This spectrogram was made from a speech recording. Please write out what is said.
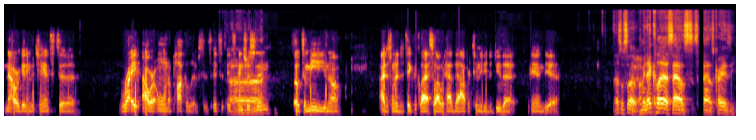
now we're getting the chance to write our own apocalypse. It's it's it's uh. interesting. So to me, you know, I just wanted to take the class so I would have the opportunity to do that. And yeah. That's what's up. Yeah. I mean, that class sounds sounds crazy.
